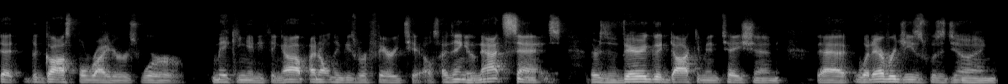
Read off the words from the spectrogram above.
that the gospel writers were making anything up. I don't think these were fairy tales. I think in that sense, there's very good documentation that whatever Jesus was doing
